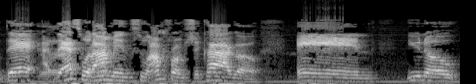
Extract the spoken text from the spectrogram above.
That Right. that's what I'm into. I'm from Chicago, and you know,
